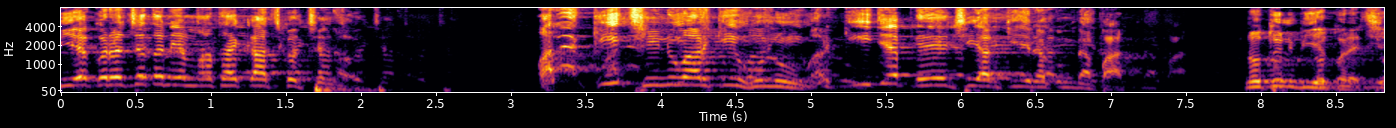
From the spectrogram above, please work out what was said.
বিয়ে করেছে তো নিয়ে মাথায় কাজ করছে না। মানে কি ছিনু আর কি হুনু? আর কি যে পেয়েছি আর কি এরকম ব্যাপার। নতুন বিয়ে করেছে।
